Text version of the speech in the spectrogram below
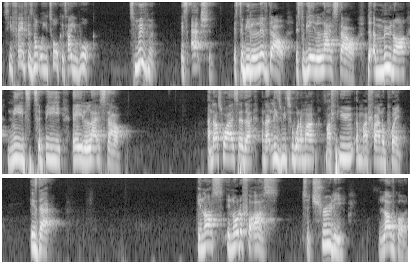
See, faith is not what you talk, it's how you walk. It's movement. It's action. It's to be lived out. It's to be a lifestyle. The Emunah needs to be a lifestyle. And that's why I said that. And that leads me to one of my, my few and my final point is that in us, in order for us to truly love God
